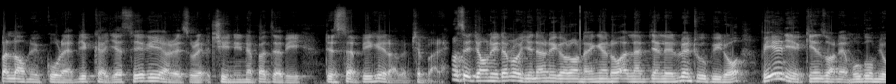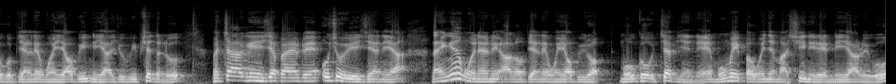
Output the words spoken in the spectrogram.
ပက်လောင်တွေကိုယ်တိုင်အပြစ်ခတ်ရက်စဲခဲ့ရတယ်ဆိုတဲ့အခြေအနေနဲ့ပတ်သက်ပြီးတင်ဆက်ပေးခဲ့တာပဲဖြစ်ပါတယ်စစ်ကြောင်းတွေတက်မတော်ရင်တန်းတွေကတော့နိုင်ငံတော်အလံပြန်လည်လွှင့်ထူပြီးတော့ဘေးရန်ရဲ့ကင်းစွာနဲ့မိုးကုတ်မျိုးကိုပြန်လည်ဝင်ရောက်ပြီးနေရာယူပြီးဖြစ်တယ်လို့မကြခင်ရပ်ပိုင်းအတွင်းအုပ်ချုပ်ရေးရန်တွေကနိုင်ငံဝန်ထမ်းတွေအားလုံးပြန်လည်ဝင်ရောက်ပြီးတော့မိုးကုတ်ကြက်ပြင်နဲ့မိုးမိတ်ပတ်ဝန်းကျင်မှာရှိနေတဲ့နေရာတွေကို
